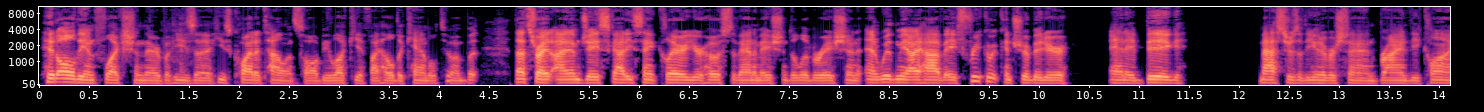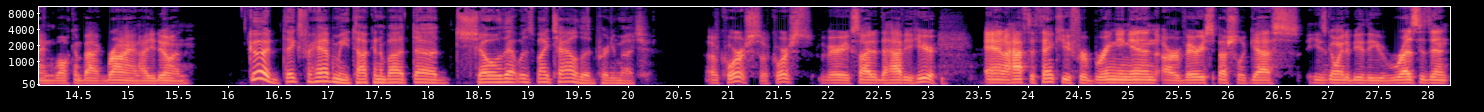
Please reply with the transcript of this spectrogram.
hit all the inflection there, but he's a, he's quite a talent, so I'll be lucky if I held a candle to him. But that's right, I am Jay Scotty St. Clair, your host of Animation Deliberation, and with me I have a frequent contributor and a big Masters of the Universe fan, Brian V. Klein. Welcome back, Brian. How you doing? Good. Thanks for having me. Talking about a show that was my childhood, pretty much. Of course, of course. Very excited to have you here. And I have to thank you for bringing in our very special guest. He's going to be the resident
